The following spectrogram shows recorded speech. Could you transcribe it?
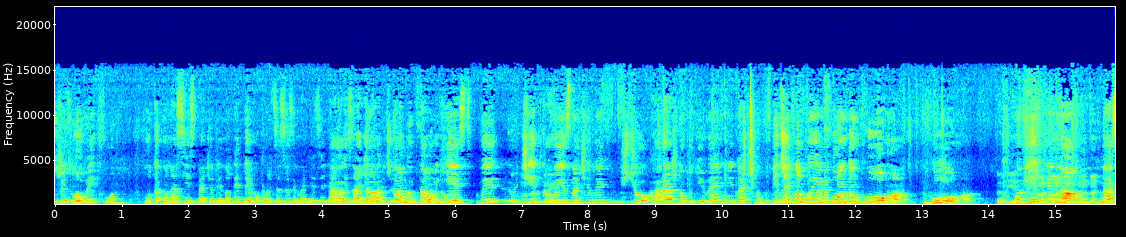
Житловий фонд. Ну так у нас є 5.1.1, де говориться за земельні ділянки, А, зайняті да, під житловим там, там фондом. є, ви е, чітко визначили, що гаражно-будівельні, дачно-будівельні Під житловим кооперативи- фондом кома. Кома. Повірте нам, нас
